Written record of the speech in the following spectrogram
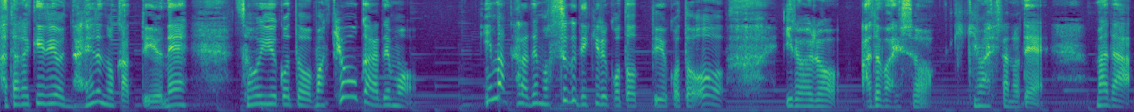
働けるようになれるのかっていうね、そういうことを、まあ今日からでも、今からでもすぐできることっていうことをいろいろアドバイスを聞きましたので、まだ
